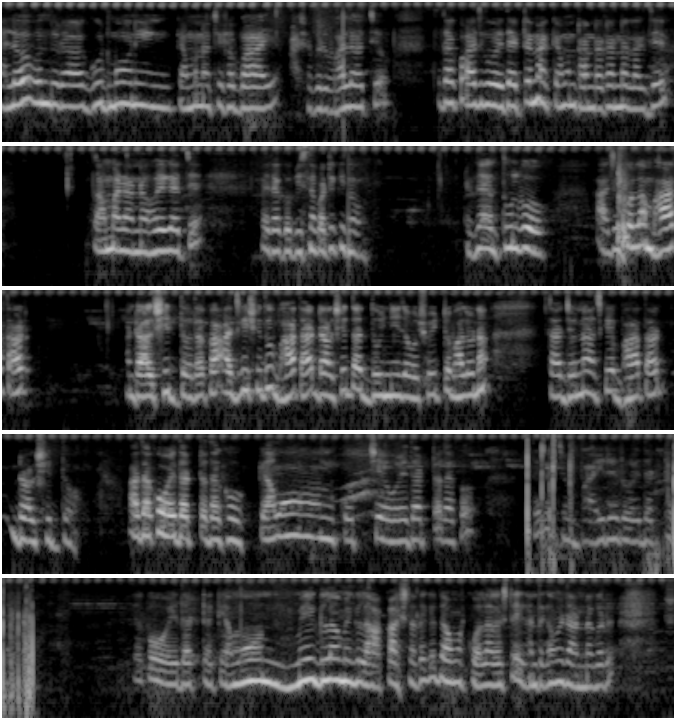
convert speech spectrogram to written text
Hello বন্ধুরা good morning কেমন আছো সবাই? আশা করি ভালো আছো। তো দেখো, আজকে ওয়েদারটা না কেমন ঠান্ডা ঠান্ডা লাগছে। তো আমার রান্না হয়ে গেছে। এই দেখো বিছনাপাটি কিনো। তুলবো। আজকে করলাম ভাত আর ডাল সিদ্ধ। দেখো, আজকে শুধু ভাত আর ডাল সিদ্ধ আর দই নিয়ে যাব। শরীরটা ভালো না, তার জন্য আজকে ভাত আর ডাল সিদ্ধ। আর দেখো ওয়েদারটা দেখো, কেমন করছে ওয়েদারটা দেখো। দেখেছ, বাইরের ওয়েদারটা দেখো। দেখো ওয়েদারটা কেমন মেঘলা মেঘলা। আকাশটা থেকে যে আমার কলা গাছটা এখান থেকে আমি রান্না করে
